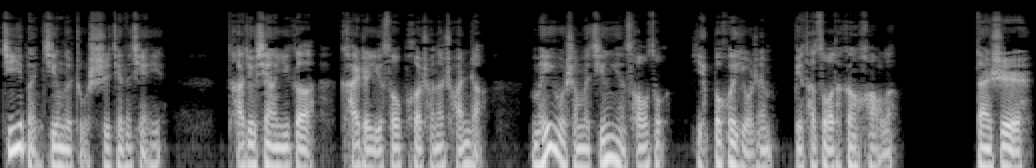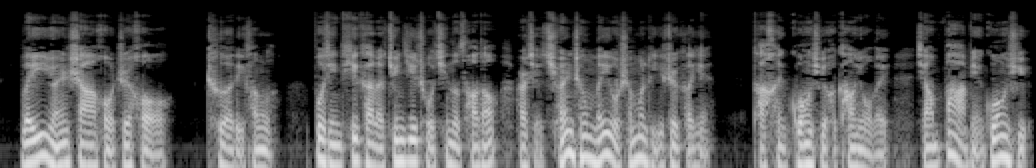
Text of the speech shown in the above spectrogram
基本经得住时间的检验。他就像一个开着一艘破船的船长，没有什么经验操作，也不会有人比他做得更好了。但是。维园杀后之后，彻底疯了。不仅踢开了军机处亲自操刀，而且全程没有什么理智可言。他恨光绪和康有为，想罢免光绪，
